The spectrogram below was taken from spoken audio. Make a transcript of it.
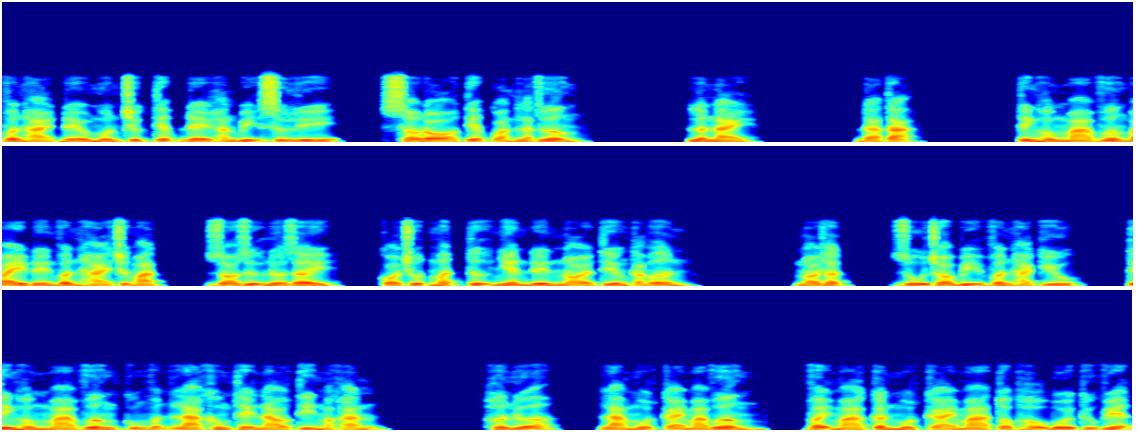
vân hải đều muốn trực tiếp để hắn bị xử lý, sau đó tiếp quản lạc dương. Lần này, đa t ạ tinh hồng ma vương bay đến vân hải trước mặt, do dự nửa giây, có chút mất tự nhiên đến nói tiếng cảm ơn. Nói thật, dù cho bị vân hải cứu, tinh hồng ma vương cũng vẫn là không thể nào tin mặc hắn. Hơn nữa, là một cái ma vương, vậy mà cần một cái ma tộc hậu bối cứu viện,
